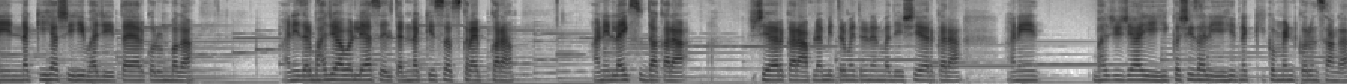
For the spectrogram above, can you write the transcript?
आणि नक्की अशी ही भाजी तयार करून बघा. आणि जर भाजी आवडली असेल तर नक्की सबस्क्राईब करा. आणि लाईकसुद्धा करा. शेअर करा. आपल्या मित्रमैत्रिणींमध्ये शेअर करा. आणि भाजी जी आहे ही कशी झाली ही नक्की कमेंट करून सांगा.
